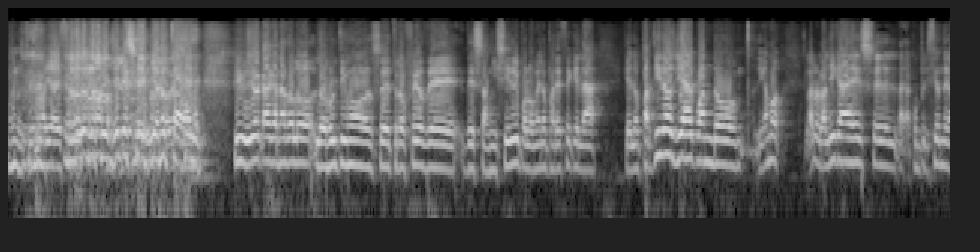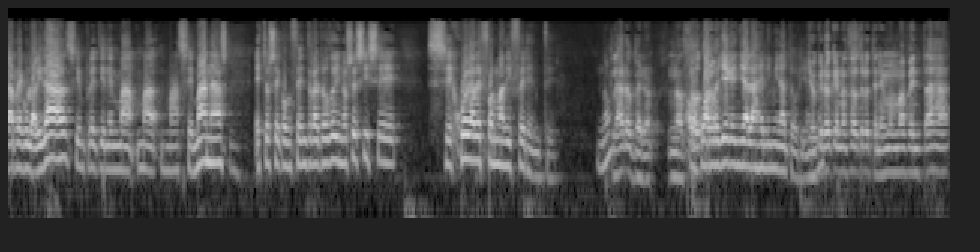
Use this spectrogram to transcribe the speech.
Bueno, tú no a decir, yo que sé, yo no estaba. ¿no? Yo que ha ganado los últimos eh, trofeos de, de, San Isidro y por lo menos parece que, la, que los partidos ya cuando, digamos, claro, la liga es eh, la competición de la regularidad, siempre tienen más, más, semanas, esto se concentra todo y no sé si se, se juega de forma diferente. ¿no? Claro, pero nosotros... O cuando lleguen ya las eliminatorias. Yo creo que nosotros tenemos más ventaja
